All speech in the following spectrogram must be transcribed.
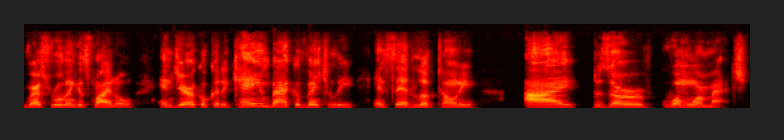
refs ruling is final, and Jericho could have came back eventually and said, "Look, Tony, I deserve one more match."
